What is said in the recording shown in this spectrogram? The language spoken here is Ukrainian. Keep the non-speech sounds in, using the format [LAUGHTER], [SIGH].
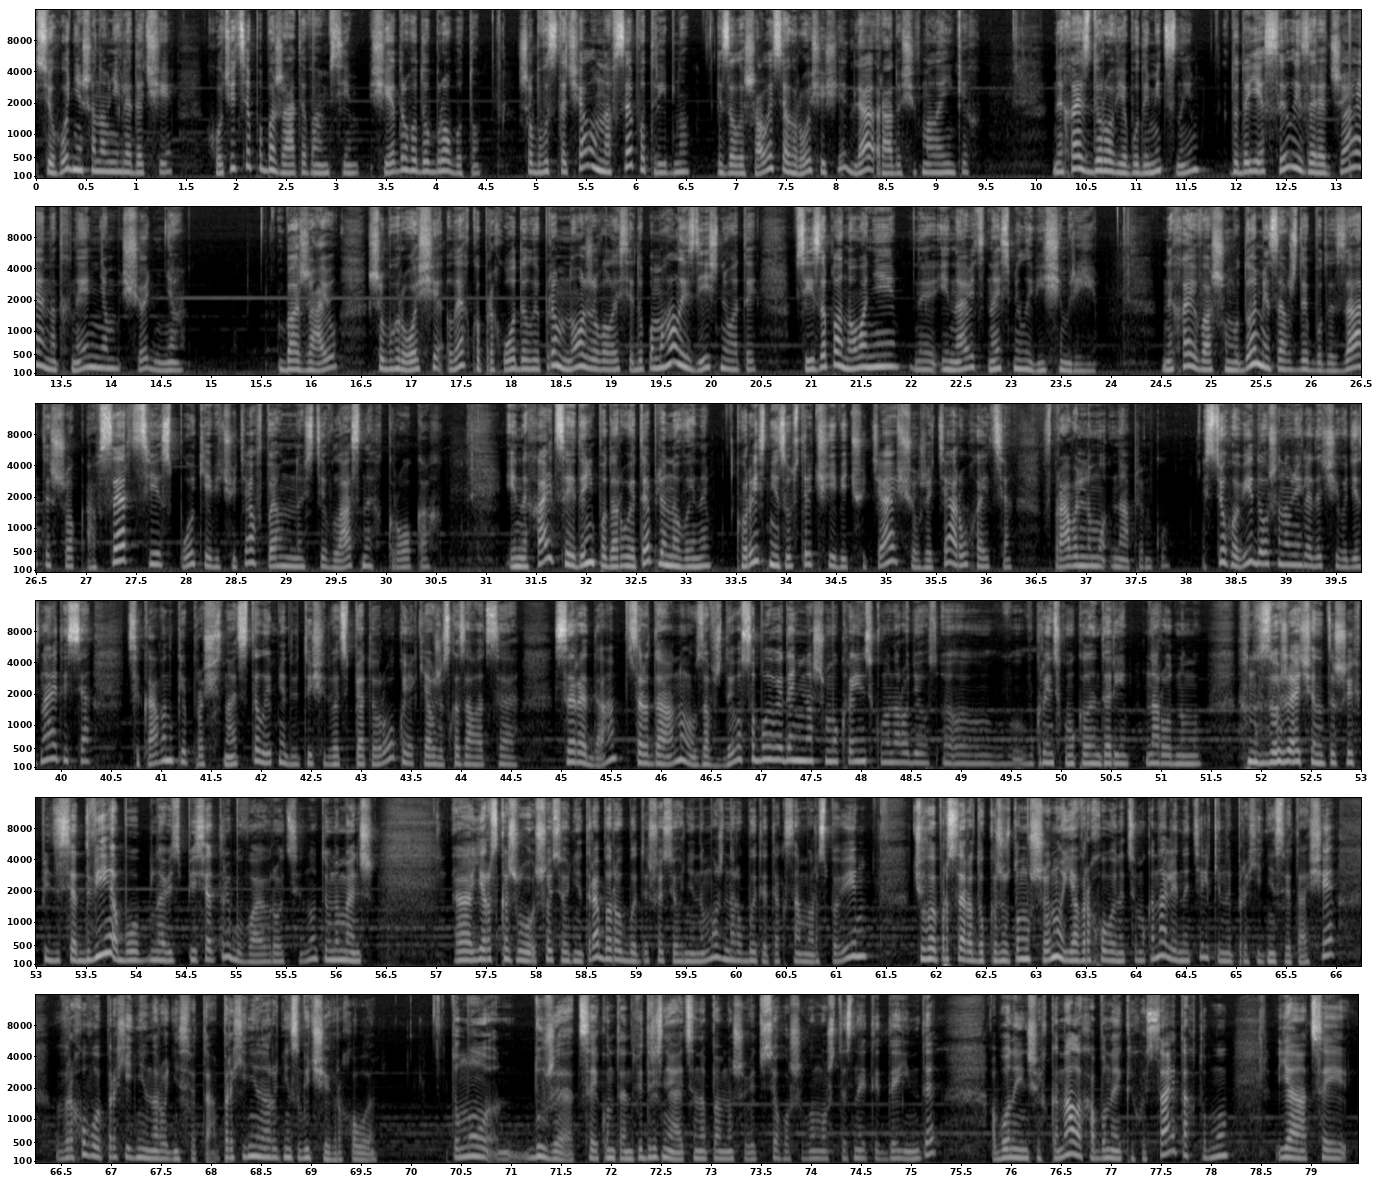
Сьогодні, шановні глядачі, хочеться побажати вам всім щедрого добробуту, щоб вистачало на все потрібно і залишалися гроші ще для радощів маленьких. Нехай здоров'я буде міцним, додає сили і заряджає натхненням щодня. Бажаю, щоб гроші легко приходили, примножувалися допомагали здійснювати всі заплановані е, і навіть найсміливіші мрії. Нехай в вашому домі завжди буде затишок, а в серці спокій, відчуття впевненості в власних кроках. І нехай цей день подарує теплі новини, корисні зустрічі і відчуття, що життя рухається в правильному напрямку. З цього відео, шановні глядачі, ви дізнаєтеся цікавинки про 16 липня 2025 року. Як я вже сказала, це середа. Середа ну, завжди особливий день в нашому українському народі, е, в українському календарі народному, [LAUGHS] незважаючи на те, що їх 52 або навіть 53 буває в році. Ну, тим не менш. Е, Я розкажу, що сьогодні треба робити, що сьогодні не можна робити. Так само розповім. Чого я про середу кажу, тому що ну я враховую на цьому каналі не тільки неперехідні свята, ще враховую перехідні народні свята, перехідні народні звичаї враховую. Тому дуже цей контент відрізняється, напевно, що від всього, що ви можете знайти де-інде, або на інших каналах, або на якихось сайтах. Тому я цей е,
